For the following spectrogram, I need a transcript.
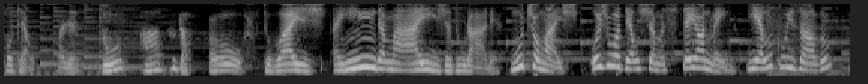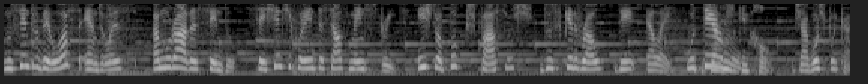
Hotel. Olha, a adorar. Oh, tu vais ainda mais adorar. Muito mais. Hoje o hotel chama-se Stay on Main e é localizado no centro de Los Angeles, a morada sendo 640 South Main Street. Isto a poucos passos do Skid Row de LA. O termo... Já vou explicar.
